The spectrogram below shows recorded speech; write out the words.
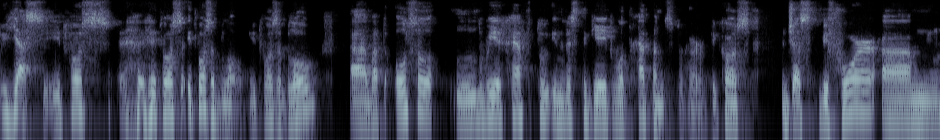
Yes, it was. It was. It was a blow. It was a blow. Uh, but also, we have to investigate what happened to her because just before um,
